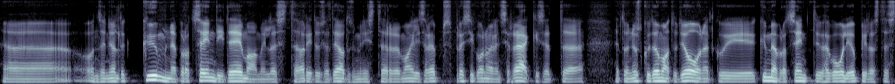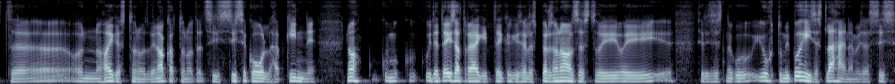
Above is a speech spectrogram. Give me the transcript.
Äh, on see nii-öelda kümne protsendi teema, millest haridus- ja teadusminister Mailis Reps pressikonverentsil rääkis, et et on justkui tõmmatud joon, et kui kümme protsenti ühe kooli õpilastest äh, on haigestunud või nakatunud, et siis, siis see kool läheb kinni. noh, kui, kui te teisalt räägite ikkagi sellest personaalsest või, või sellisest nagu juhtumipõhisest lähenemisest, siis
